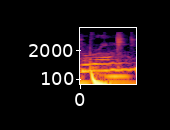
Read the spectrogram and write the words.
Run.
